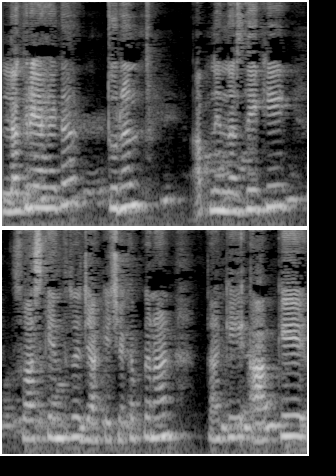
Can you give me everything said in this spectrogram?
ਲੱਗ ਰਿਹਾ ਹੈਗਾ। ਤੁਰੰਤ ਆਪਣੇ ਨਜ਼ਦੀਕੀ ਸਵਾਸਥ ਕੇਂਦਰ ਜਾ ਕੇ ਚੈੱਕਅਪ ਕਰਾਉਣ ਤਾਂ ਕਿ ਆਪਕੇ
